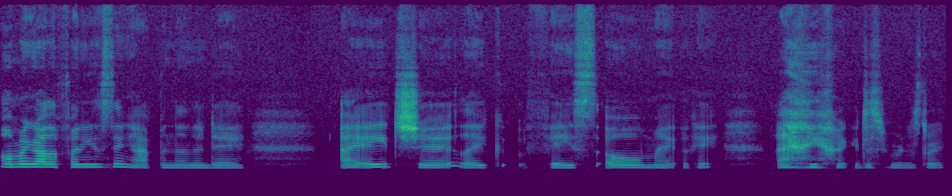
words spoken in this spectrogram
Oh my god, the funniest thing happened the other day. I ate shit like face. Oh my. Okay. I, just remember the story.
